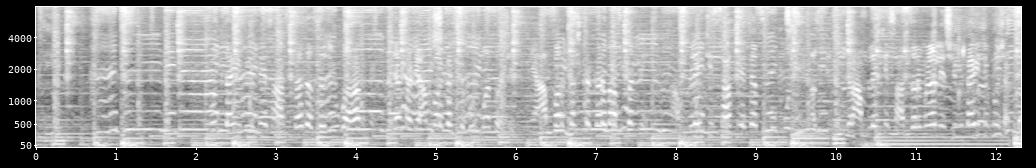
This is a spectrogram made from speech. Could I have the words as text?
जाती कोणताही बिझनेस हा सहज सहज बघा त्यासाठी अपार कष्ट खूप महत्त्वाचे. आणि अपार कष्ट करत असताना आपल्याची साथ याच्यात खूप मोठी असते. जर आपल्याची साथ जर मिळाली तर काही जिंकू शकतो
